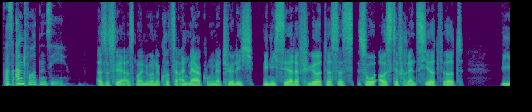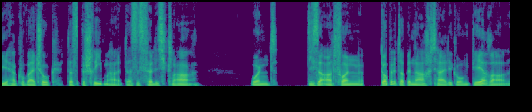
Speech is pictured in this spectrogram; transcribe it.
Was antworten Sie? Also es wäre erstmal nur eine kurze Anmerkung. Natürlich bin ich sehr dafür, dass es so ausdifferenziert wird, wie Herr Kowalczuk das beschrieben hat. Das ist völlig klar. Und diese Art von doppelter Benachteiligung derer,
